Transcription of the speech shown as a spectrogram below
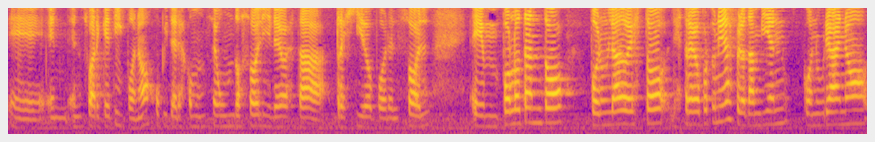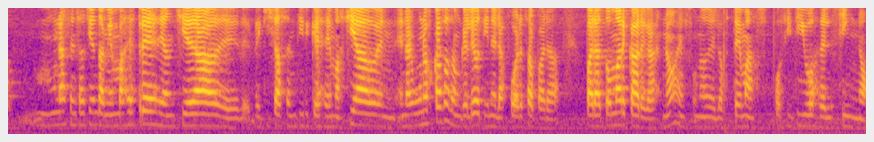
eh, en, su arquetipo, ¿no? Júpiter es como un segundo sol y Leo está regido por el sol. Em, por lo tanto, por un lado esto les trae oportunidades, pero también con Urano una sensación también más de estrés, de ansiedad, de, quizás sentir que es demasiado en, algunos casos, aunque Leo tiene la fuerza para, para tomar cargas, ¿no? Es uno de los temas positivos del signo.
